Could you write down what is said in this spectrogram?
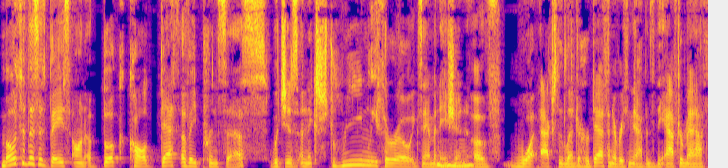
most of this is based on a book called Death of a Princess, which is an extremely thorough examination mm-hmm. of what actually led to her death and everything that happens in the aftermath.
